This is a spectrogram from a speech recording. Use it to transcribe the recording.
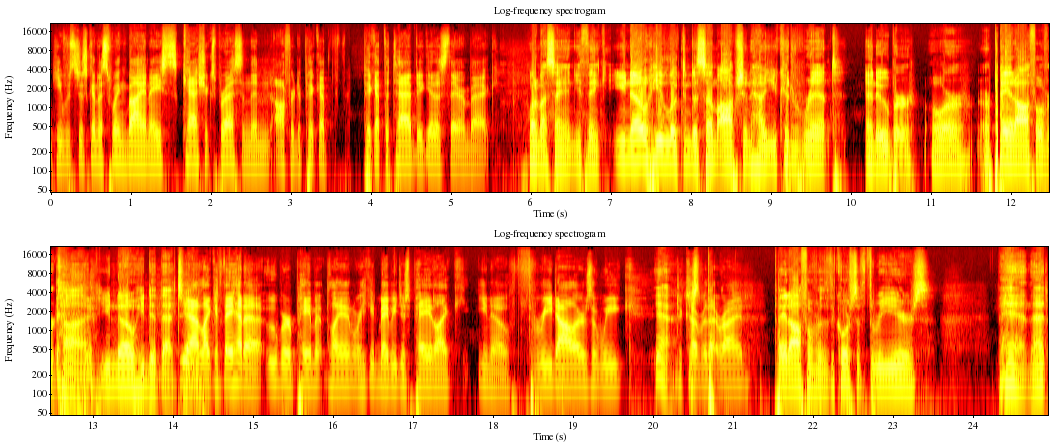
He was just going to swing by an Ace Cash Express and then offered to pick up pick up the tab to get us there and back. What am I saying? You think you know he looked into some option how you could rent an Uber or or pay it off over time. you know he did that too. Yeah, like if they had a Uber payment plan where he could maybe just pay like, you know, $3 a week yeah, to cover that ride. pay it off over the course of three years. Man, that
